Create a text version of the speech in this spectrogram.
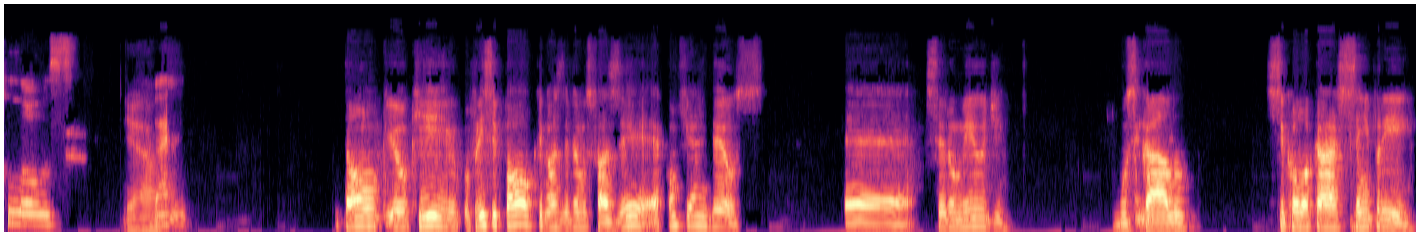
close. Yeah. by- Então, o que, o que o principal que nós devemos fazer é confiar em Deus, é ser humilde, buscá-lo, se colocar sempre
